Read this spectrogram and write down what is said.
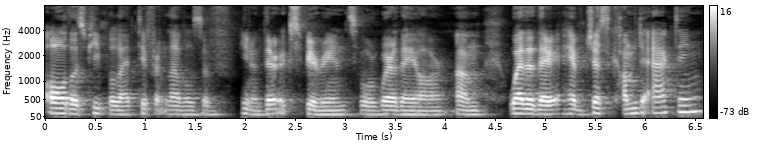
all those people at different levels of you know their experience or where they are, um, whether they have just come to acting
